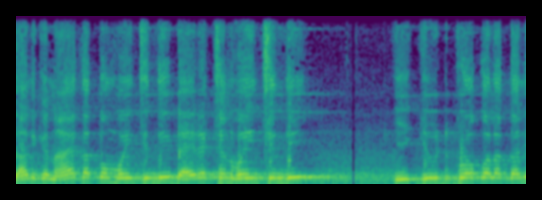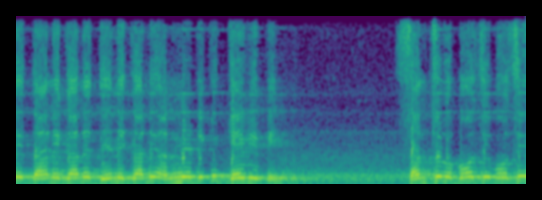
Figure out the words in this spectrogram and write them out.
దానికి నాయకత్వం వహించింది డైరెక్షన్ వహించింది ఈ క్యూట్ ప్రోకోలకు కానీ దానికి కానీ దీనికి కానీ అన్నిటికీ కేవీపీ. సంచులు మోసి మోసి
